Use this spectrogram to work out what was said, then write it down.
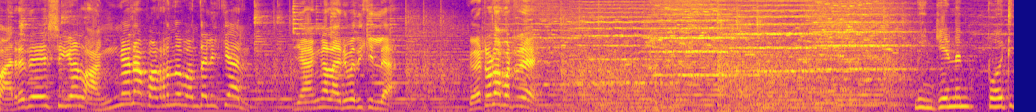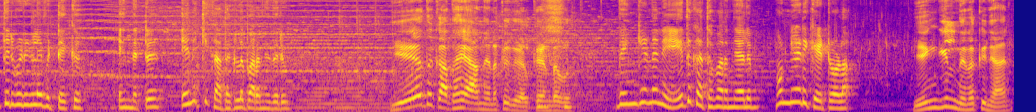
പരദേശികൾ അങ്ങനെ പടർന്നു പന്തലിക്കാൻ ഞങ്ങൾ അനുവദിക്കില്ല. കേട്ടോടാ പട്ടരെ വെങ്കിയണ്ണൻ പോറ്റിത്തിരുവടികളെ വിട്ടേക്ക്. എന്നിട്ട് എനിക്ക് കഥകൾ പറഞ്ഞു തരൂ. ഏത് കഥയാ നിനക്ക് കേൾക്കേണ്ടത്? വെങ്കിയണ്ണൻ ഏത് കഥ പറഞ്ഞാലും മുന്നേടി കേട്ടോളാം. എങ്കിൽ നിനക്ക് ഞാൻ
